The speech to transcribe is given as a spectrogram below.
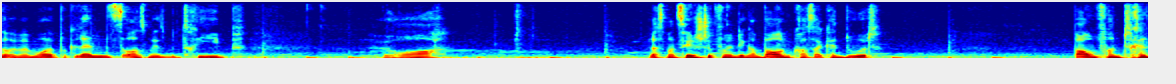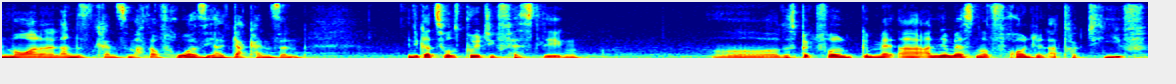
noch immer begrenzt, ordnungsmäßiger Betrieb. Ja. Lass mal 10 Stück von den Dingern bauen, cause I can do it. Bauen von Trennmauern an der Landesgrenze macht auf hoher See halt gar keinen Sinn. Integrationspolitik festlegen. Oh, respektvoll, äh, angemessen, freundlich und attraktiv.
